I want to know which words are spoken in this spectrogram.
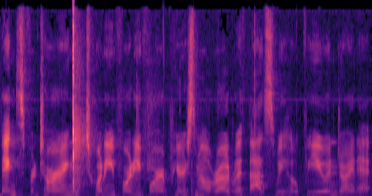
Thanks for touring 2044 Pierce Mill Road with us. We hope you enjoyed it.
